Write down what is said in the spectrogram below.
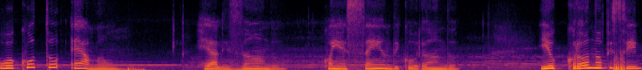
O oculto é a mão, realizando, conhecendo e curando e o cronopsi.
